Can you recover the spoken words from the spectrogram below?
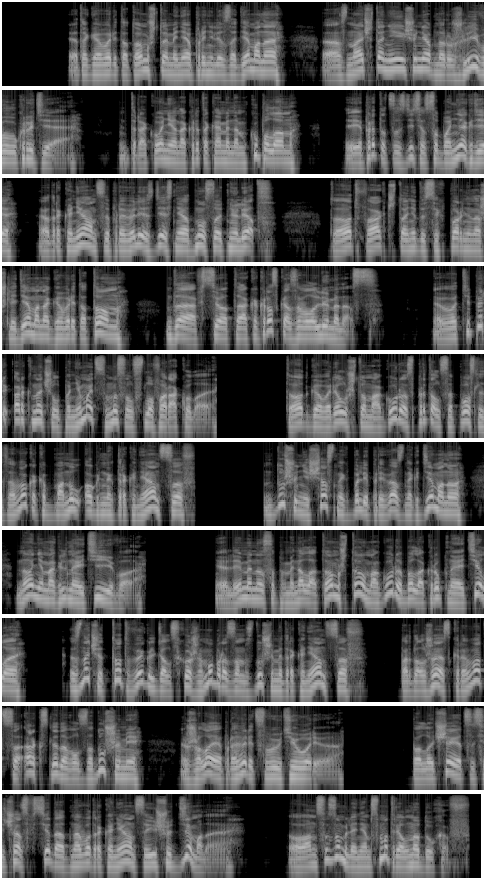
Это говорит о том, что меня приняли за демона, а значит, они еще не обнаружили его укрытие. Дракония накрыта каменным куполом, и прятаться здесь особо негде, а драконианцы провели здесь не одну сотню лет. Тот факт, что они до сих пор не нашли демона, говорит о том... Да, все так, как рассказывал Люминос. Вот теперь Арк начал понимать смысл слов Оракула. Тот говорил, что Магура спрятался после того, как обманул огненных драконианцев. Души несчастных были привязаны к демону, но не могли найти его. Люминус упоминал о том, что у Магуры было крупное тело, значит, тот выглядел схожим образом с душами драконианцев. Продолжая скрываться, Арк следовал за душами, желая проверить свою теорию. Получается, сейчас все до одного драконианца ищут демона. Он с изумлением смотрел на духов.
